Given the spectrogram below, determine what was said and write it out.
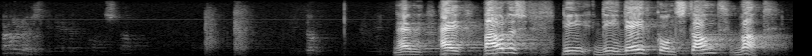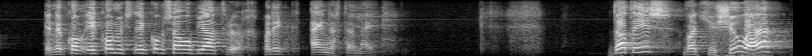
Paulus, hij, hij, Paulus, die, die deed constant wat? En dan kom, ik, kom, ik kom zo op jou terug, want ik eindig daarmee. Dat is wat Yeshua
